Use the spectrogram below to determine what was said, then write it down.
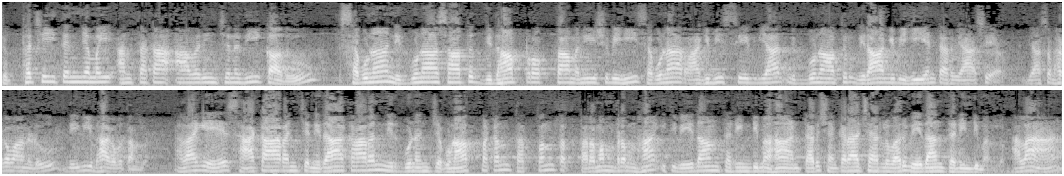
శుద్ధ చైతన్యమై అంతటా ఆవరించినది కాదు. సగుణ నిర్గుణాసాతు ద్విధాప్రోక్త మనీషుభి సగుణ రాగిభి సేవ్యా నిర్గుణాతుర్ విరాగిభి అంటారు వ్యాస వ్యాస భగవానుడు దేవీ భాగవతంలో. అలాగే సాకారంచ నిరాకారం నిర్గుణంచ గుణాత్మకం తత్వం తత్పరమం బ్రహ్మ ఇది వేదాంతడిండిమహ అంటారు శంకరాచార్యుల వారు వేదాంతడిండిమల్లో అలా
